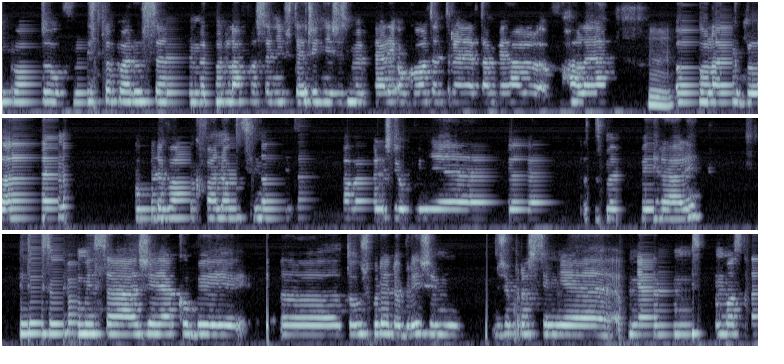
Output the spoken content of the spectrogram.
pauzou v listopadu jsem rozhodla v poslední vteřině, že jsme vyhráli o gol, ten trenér tam běhal v hale hmm. kolek Bladen, budoval k fanoušci, že úplně jsme vyhráli. Takže jsem pomyslela, že jakoby uh, to už bude dobrý, že, že prostě mě, mě moc dá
